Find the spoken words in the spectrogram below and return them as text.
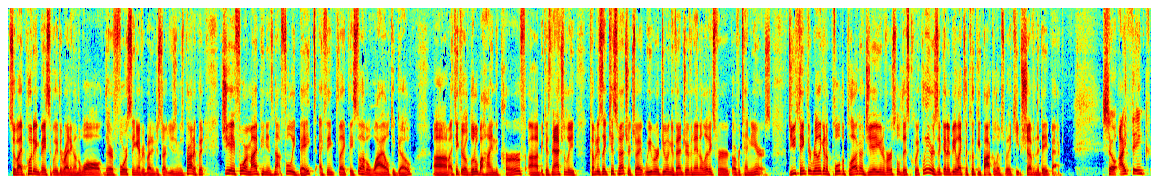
So by putting basically the writing on the wall, they're forcing everybody to start using this product. But GA4, in my opinion, is not fully baked. I think like they still have a while to go. Um, I think they're a little behind the curve uh, because naturally, companies like Kissmetrics, right? We were doing event-driven analytics for over 10 years. Do you think they're really going to pull the plug on GA Universal this quickly, or is it going to be like the cookie apocalypse where they keep shoving the date back? So I think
